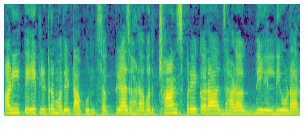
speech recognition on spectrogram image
आणि ते एक लिटरमध्ये टाकून सगळ्या झाडावर छान स्प्रे करा. झाडं अगदी हेल्दी होणार.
